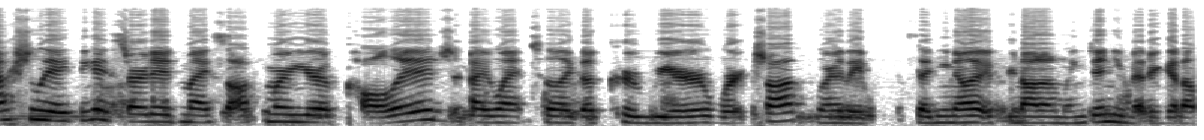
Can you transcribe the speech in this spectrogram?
actually, I think I started my sophomore year of college. I went to like a career workshop where they said, you know, if you're not on LinkedIn, you better get on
